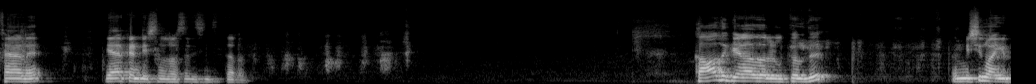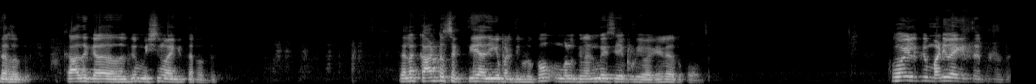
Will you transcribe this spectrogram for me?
ஃபேனு ஏர் கண்டிஷனர் வசதி செஞ்சு தர்றது. காது கேளாதவர்களுக்கு வந்து மிஷின் வாங்கி தர்றது. காது கேளாதவர்களுக்கு மிஷின் வாங்கி தர்றது. இதெல்லாம் காட்டு சக்தியை அதிகப்படுத்தி கொடுக்கும். உங்களுக்கு நன்மை செய்யக்கூடிய வகையில் இருக்கும் அது. கோயிலுக்கு மணி வாங்கி தருறது.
